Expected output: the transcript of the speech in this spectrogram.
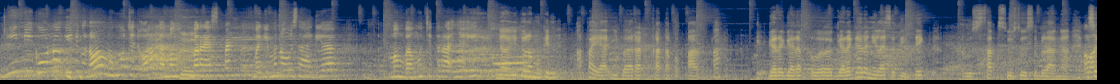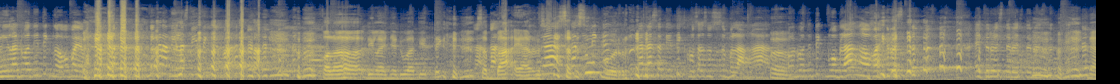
gini gono gini gono. Orang menghujat orang nggak meng- merespek bagaimana usaha dia membangun citranya itu. Nah, itulah mungkin apa ya ibarat kata pepatah gara-gara gara-gara nilai setitik rusak susu sebelanga. kalau Se- nilai dua titik nggak apa-apa ya pak ini karena nilai titik nih pak Kalau nilainya dua titik Nggak, sebak nggak. ya harus Nggak, satu kan kan sumur. karena setitik rusak susu sebelanga Eh. kalau dua titik dua belanga pak terus eh terus terus terus Nah,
